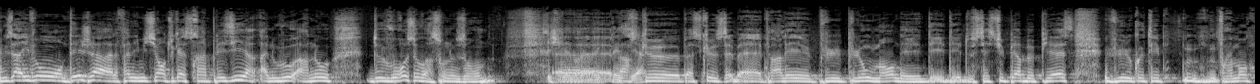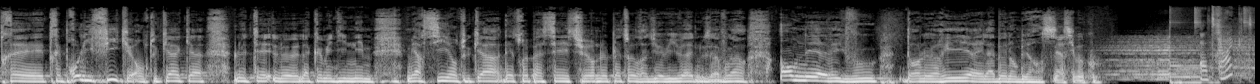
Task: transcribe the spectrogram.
Nous arrivons déjà à la fin de l'émission. En tout cas, ce sera un plaisir à nouveau Arnaud de vous recevoir sur nos ondes. Je viendrai avec plaisir. parce que parce que c'est ben, parler plus plus longuement des, des, des- de ces superbes pièces vu le côté mm, vraiment très très prolifique en tout cas qu'a le, la comédie de Nîmes. Merci en tout cas d'être passé sur le plateau de Radio Viva et de nous avoir emmené avec vous dans le rire et la bonne ambiance. Merci beaucoup. Entracte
